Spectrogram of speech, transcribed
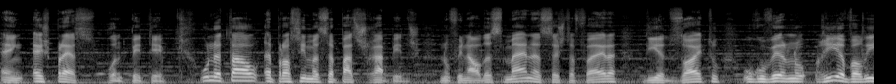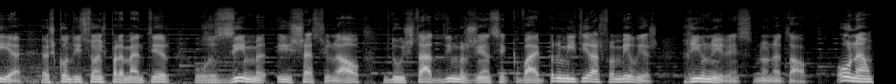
em expresso.pt. O Natal aproxima-se a passos rápidos. No final da semana, sexta-feira, dia 18, o Governo reavalia as condições para manter o regime excepcional do estado de emergência que vai permitir às famílias reunirem-se no Natal. Ou não,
